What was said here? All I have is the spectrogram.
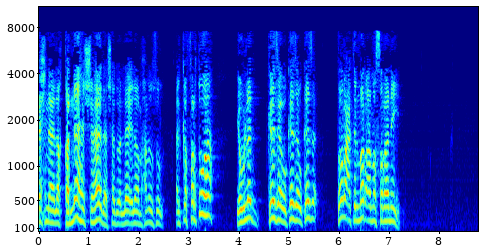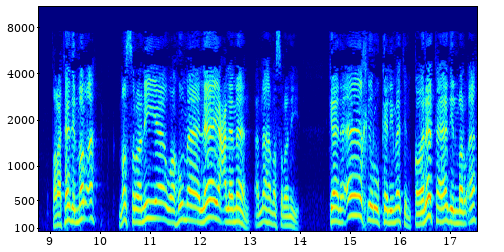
إحنا لقناها الشهادة أشهد أن لا إله إلا محمد رسول الله. قال كفرتوها؟ يا ولاد كذا وكذا وكذا. طلعت المرأة نصرانية. طلعت هذه المرأة نصرانية وهما لا يعلمان أنها نصرانية. كان آخر كلمة قالتها هذه المرأة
